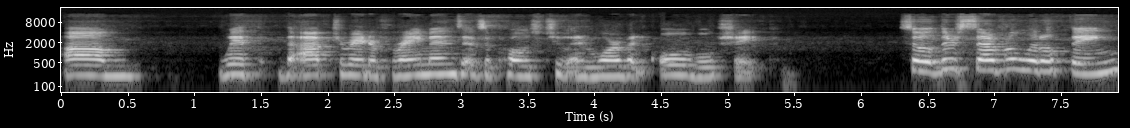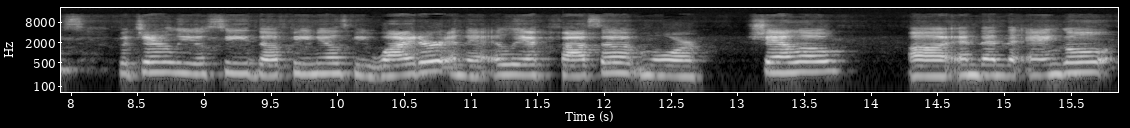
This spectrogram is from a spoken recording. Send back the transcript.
Um, with the obturator foramens as opposed to a more of an oval shape. So there's several little things, but generally you'll see the females be wider and the iliac fossa more shallow. Uh, and then the angle,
